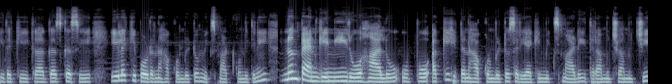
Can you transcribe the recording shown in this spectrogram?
ಇದಕ್ಕೆ ಈಗ ಗಸಗಸೆ, ಏಲಕ್ಕಿ ಪೌಡರ್ನ ಹಾಕ್ಕೊಂಡ್ಬಿಟ್ಟು ಮಿಕ್ಸ್ ಮಾಡ್ಕೊಂಡಿದ್ದೀನಿ. ಇನ್ನೊಂದು ಪ್ಯಾನ್ಗೆ ನೀರು, ಹಾಲು, ಉಪ್ಪು, ಅಕ್ಕಿ ಹಿಟ್ಟನ್ನು ಹಾಕ್ಕೊಂಡ್ಬಿಟ್ಟು ಸರಿಯಾಗಿ ಮಿಕ್ಸ್ ಮಾಡಿ ಈ ಥರ ಮುಚ್ಚ ಮುಚ್ಚಿ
